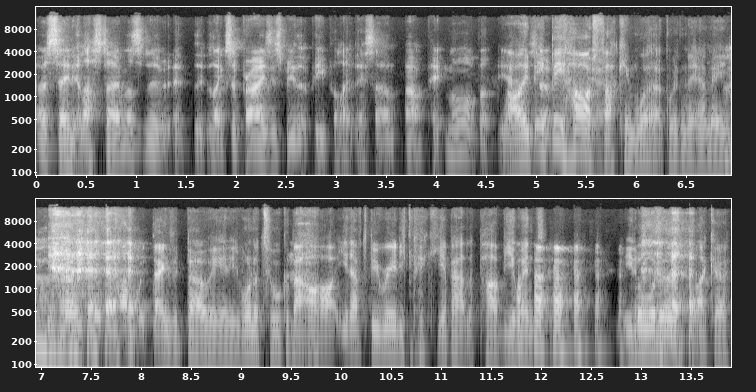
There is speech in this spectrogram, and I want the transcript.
I was saying it last time, wasn't it? It, like surprises me that people like this aren't, aren't picked more. But yeah, oh, it'd, so- it'd be hard yeah. fucking work, wouldn't it? I mean, you go to a pub with David Bowie and he'd want to talk about art. You'd have to be really picky about the pub you went to. He'd order like a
